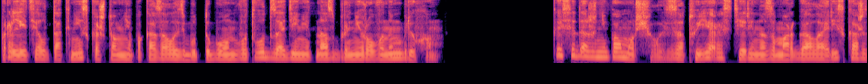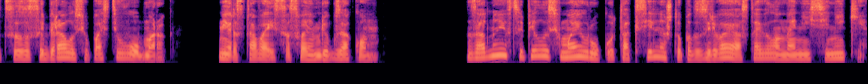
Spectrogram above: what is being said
Пролетел так низко, что мне показалось, будто бы он вот-вот заденет нас бронированным брюхом. Кэсси даже не поморщилась, зато я растерянно заморгала, а Рис, кажется, засобиралась упасть в обморок, не расставаясь со своим рюкзаком. Заодно и вцепилась в мою руку так сильно, что, подозреваю, оставила на ней синяки.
